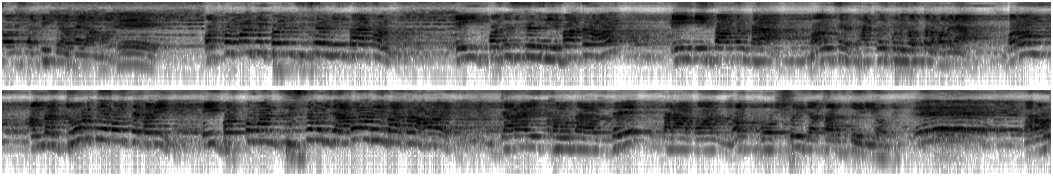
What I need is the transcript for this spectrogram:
সংস্থা ঠিক না ভাই আমার? বর্তমান যে সিস্টেম নির্বাচন এই সিস্টেমে নির্বাচন হয় এই নির্বাচন দ্বারা মানুষের ভাগ্য পরিবর্তন হবে না। বরং আমরা জোর দিয়ে বলতে পারি, এই বর্তমান সিস্টেমে যদি আবার নির্বাচন হয়, যারা এই ক্ষমতা আসবে, তারা আবার নব্য সৈরাচার তৈরি হবে। কারণ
